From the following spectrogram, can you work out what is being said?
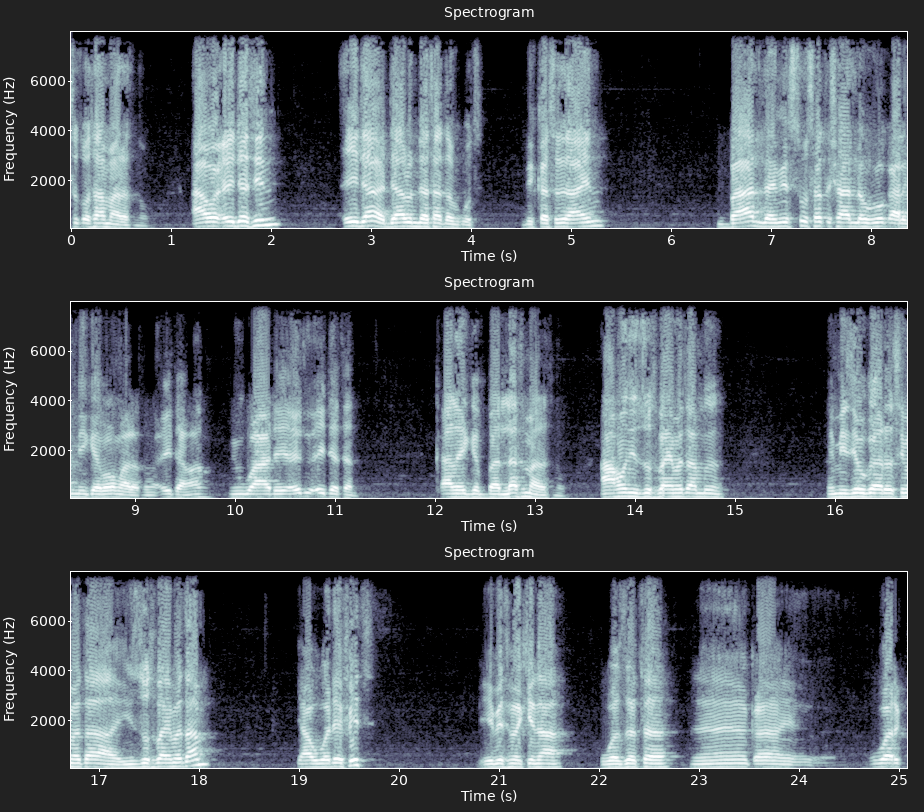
ስጦታ ማለት ነው። አው ዒደትን ዒዳ ዳሉ እንዳታጠብቁት። ቢከስር አይን ባል ለሚስቱ ሰጥሻለሁ ብሎ ቃል የሚገባው ማለት ነው። ዒዳ ማለት ሚዋደ ዒዱ ዒደተን ቃል ይገባላት ማለት ነው። አሁን ይዞት ባይመጣም የሚዜው ጋር ሲመጣ ይዞት ባይመጣም ያው ወደፊት የቤት መኪና ወዘተ ወርቅ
